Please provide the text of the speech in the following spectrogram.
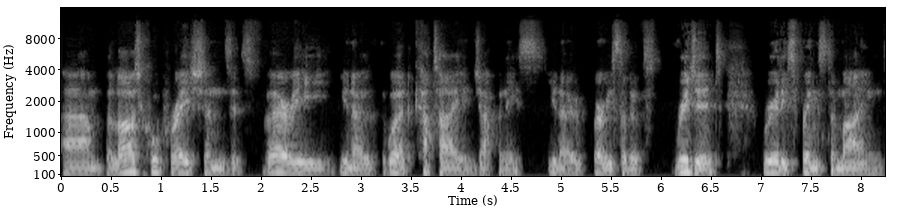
Um, the large corporations, it's very, you know, the word katai in Japanese, you know, very sort of rigid, really springs to mind.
